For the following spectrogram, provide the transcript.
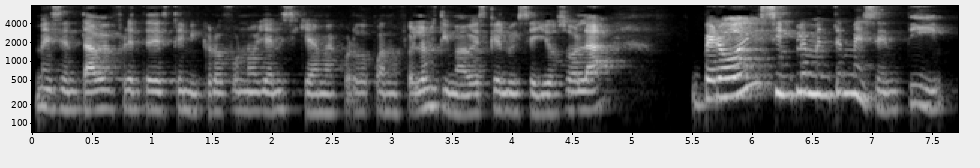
me sentaba enfrente de este micrófono, ya ni siquiera me acuerdo cuándo fue la última vez que lo hice yo sola, pero hoy simplemente me sentí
